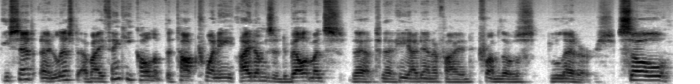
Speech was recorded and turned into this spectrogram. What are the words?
He sent a list of, I think he called up the top 20 items and developments that, that he identified from those letters. So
